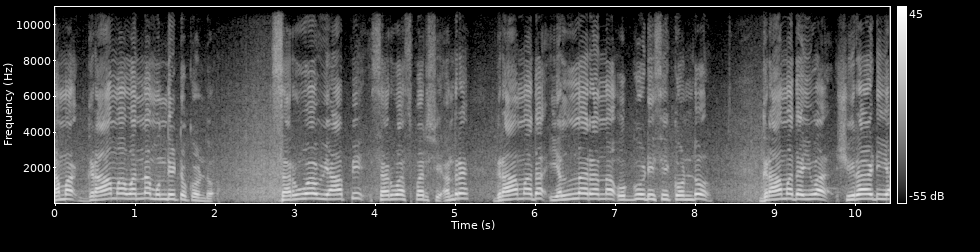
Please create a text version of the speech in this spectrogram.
ನಮ್ಮ ಗ್ರಾಮವನ್ನು ಮುಂದಿಟ್ಟುಕೊಂಡು ಸರ್ವವ್ಯಾಪಿ ಸರ್ವಸ್ಪರ್ಶಿ ಅಂದರೆ ಗ್ರಾಮದ ಎಲ್ಲರನ್ನ ಒಗ್ಗೂಡಿಸಿಕೊಂಡು ಗ್ರಾಮದ ಯುವ ಶಿರಾಡಿಯ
